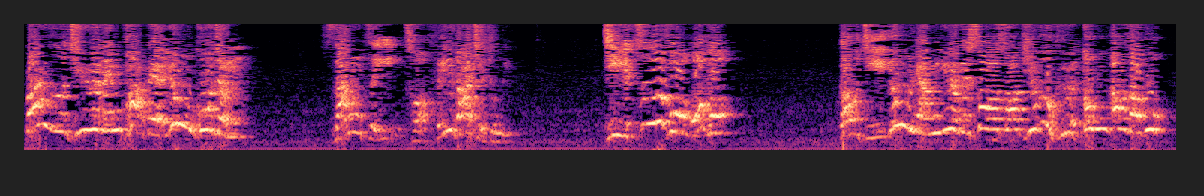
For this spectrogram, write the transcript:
本是绝人怕的用过人，让贼朝非大集中的，其知府我可，高级用两月的少少提物去东高上部，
